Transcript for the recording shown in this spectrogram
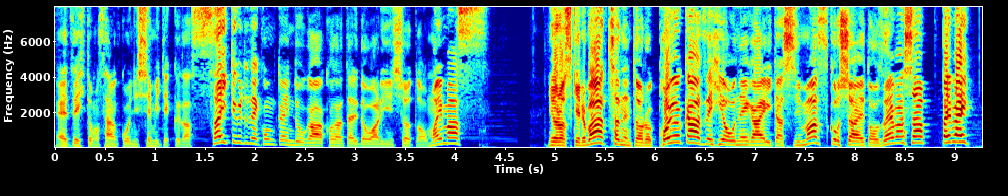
えー、ぜひとも参考にしてみてください。ということで、今回の動画はこの辺りで終わりにしようと思います。よろしければ、チャンネル登録、高評価、ぜひお願いいたします。ご視聴ありがとうございました。バイバイ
